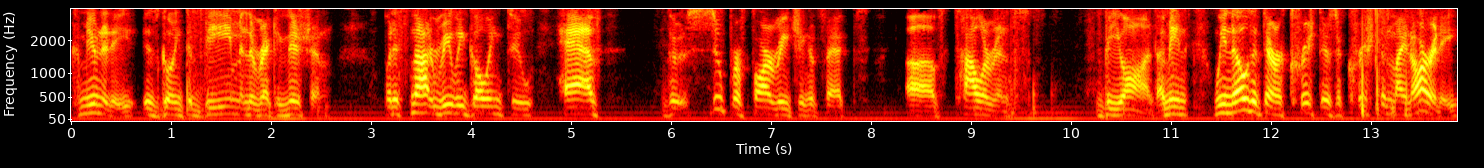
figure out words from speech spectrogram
community is going to beam in the recognition, but it's not really going to have the super far reaching effects of tolerance beyond. I mean, we know that there are there's a Christian minority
